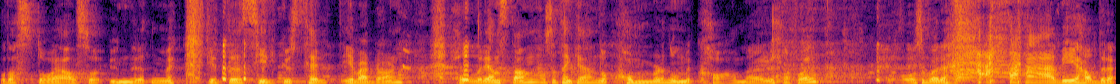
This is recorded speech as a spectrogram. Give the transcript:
Og da står jeg altså under et møkkete sirkustelt i Verdalen, holder i en stang, og så tenker jeg nå kommer det noen med kameraer utafor. Og så bare Vi hadde det!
